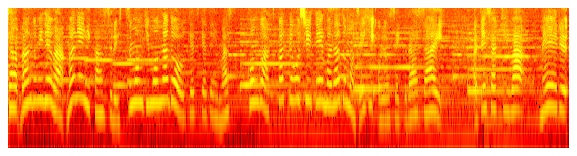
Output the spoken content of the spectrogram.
さあ番組ではマネーに関する質問疑問などを受け付けています。今後扱ってほしいテーマなどもぜひお寄せください。宛先はメール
